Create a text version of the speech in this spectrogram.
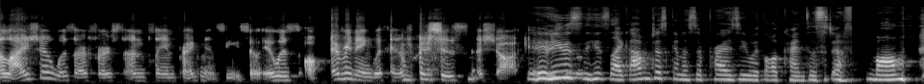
Elijah was our first unplanned pregnancy. So it was everything with him was just a shock. He was, he's like, I'm just going to surprise you with all kinds of stuff, mom.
